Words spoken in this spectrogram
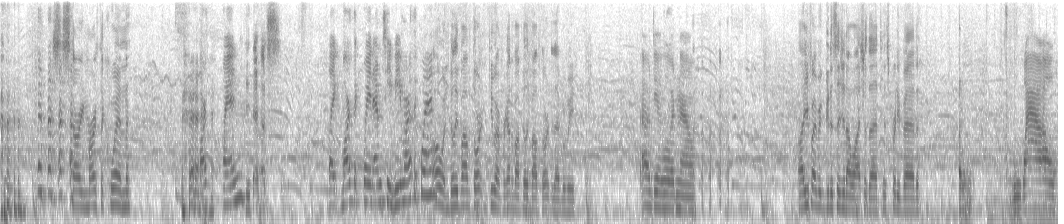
starring Martha Quinn. Martha Quinn, Yes. like Martha Quinn, MTV Martha Quinn. Oh, and Billy Bob Thornton too. I forgot about Billy Bob Thornton in that movie. Oh dear Lord, no. Oh, you probably made a good decision not watching that. It's pretty bad. Wow.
